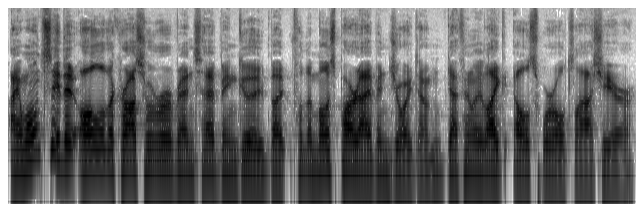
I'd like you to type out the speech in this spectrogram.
I won't say that all of the crossover events have been good, but for the most part, I've enjoyed them. Definitely like Elseworlds last year.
